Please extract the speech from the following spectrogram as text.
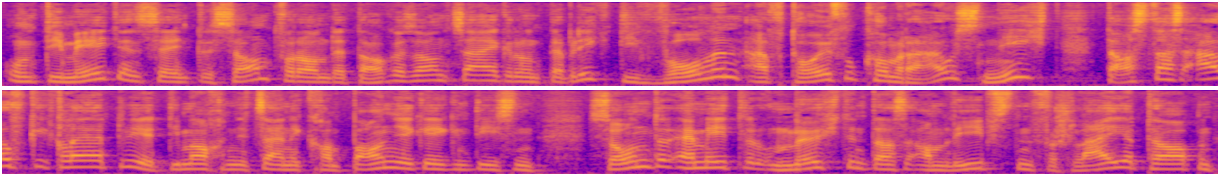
Und die Medien, sehr interessant, vor allem der Tagesanzeiger und der Blick, die wollen auf Teufel komm raus nicht, dass das aufgeklärt wird. Die machen jetzt eine Kampagne gegen diesen Sonderermittler und möchten das am liebsten verschleiert haben.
